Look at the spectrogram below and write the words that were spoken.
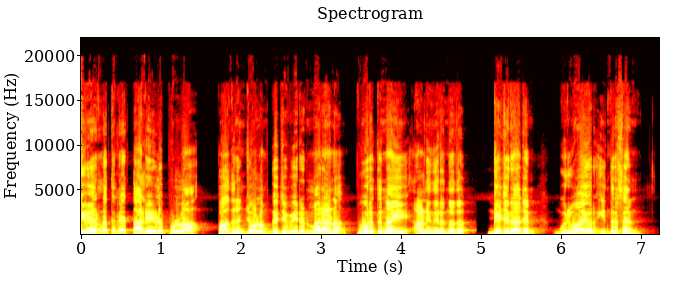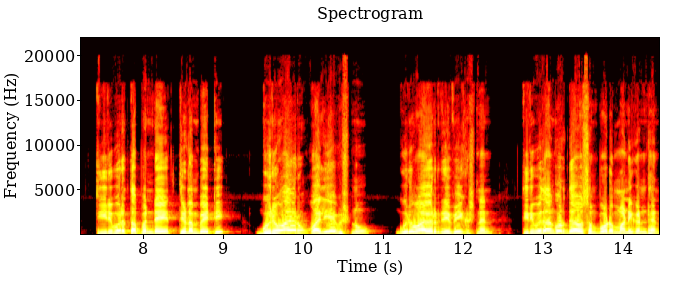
കേരളത്തിലെ തലയെടുപ്പുള്ള പതിനഞ്ചോളം ഗജവീരന്മാരാണ് പൂരത്തിനായി അണിനിരുന്നത്. ഗജരാജൻ ഗുരുവായൂർ ഇന്ദ്രസൻ തിരുവുരത്തപ്പന്റെ തിളമ്പേറ്റി ഗുരുവായൂർ വലിയ വിഷ്ണു ഗുരുവായൂർ രവികൃഷ്ണൻ തിരുവിതാംകൂർ ദേവസ്വം ബോർഡ് മണികണ്ഠൻ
